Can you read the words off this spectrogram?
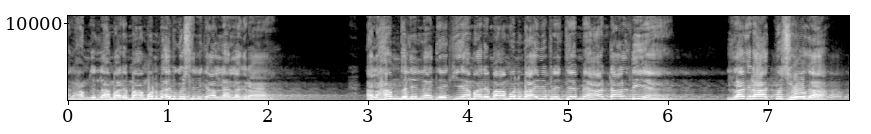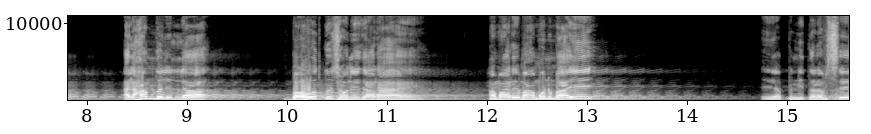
अल्हम्दुलिल्लाह, हमारे मामून भाई भी कुछ निकालने लग रहा है। अल्हम्दुलिल्लाह, देखिए हमारे मामून भाई भी अपने जेब में हाथ डाल दिए हैं। लग रहा कुछ होगा। अल्हम्दुलिल्लाह, बहुत कुछ होने जा रहा है। हमारे मामून भाई, ये अपनी तरफ़ से,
